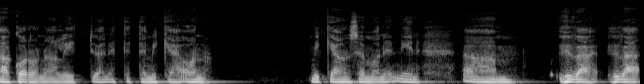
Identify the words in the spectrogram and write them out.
äh, koronaan liittyen, että, että mikä on, mikä on semmoinen niin hyvä, hyvä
